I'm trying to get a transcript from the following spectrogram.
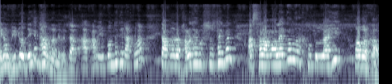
এরকম ভিডিও দেখে ধারণা নেবেন। তা আমি এই পর্যন্ত রাখলাম। তা আপনারা ভালো থাকবেন, সুস্থ থাকবেন। আসসালামু আলাইকুম রহমতুল্লাহি অবরকাত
